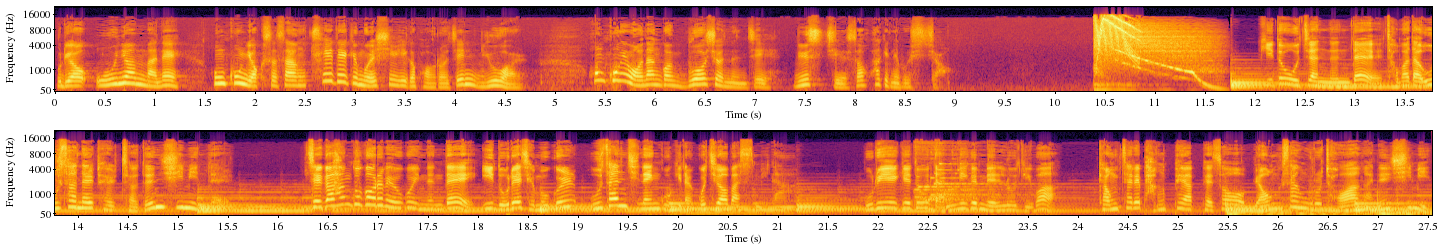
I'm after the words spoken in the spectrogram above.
무려 5년 만에 홍콩 역사상 최대 규모의 시위가 벌어진 6월. 홍콩이 원한 건 무엇이었는지 뉴스지에서 확인해 보시죠. 비도 오지 않는데 저마다 우산을 펼쳐든 시민들. 제가 한국어를 배우고 있는데 이 노래 제목을 우산 진행곡이라고 지어봤습니다. 우리에게도 낯익은 멜로디와 경찰의 방패 앞에서 명상으로 저항하는 시민.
